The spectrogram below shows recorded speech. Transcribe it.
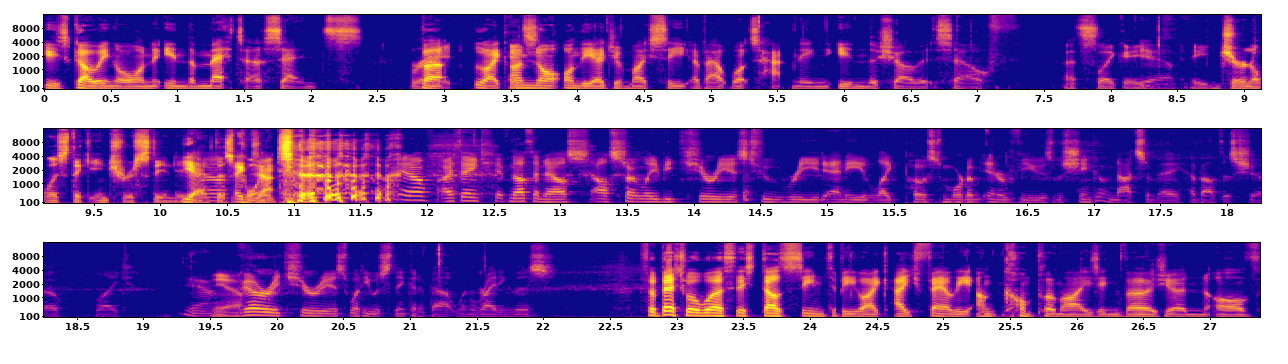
is going on in the meta sense. Right. But like, It's- I'm not on the edge of my seat about what's happening in the show itself. That's like a Yeah. a journalistic interest in it Yeah, at this exactly. point. you know, I think if nothing else, I'll certainly be curious to read any like post-mortem interviews with Shingo Natsume about this show. Like, Yeah. yeah. very curious what he was thinking about when writing this. For better or worse, this does seem to be like a fairly uncompromising version of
